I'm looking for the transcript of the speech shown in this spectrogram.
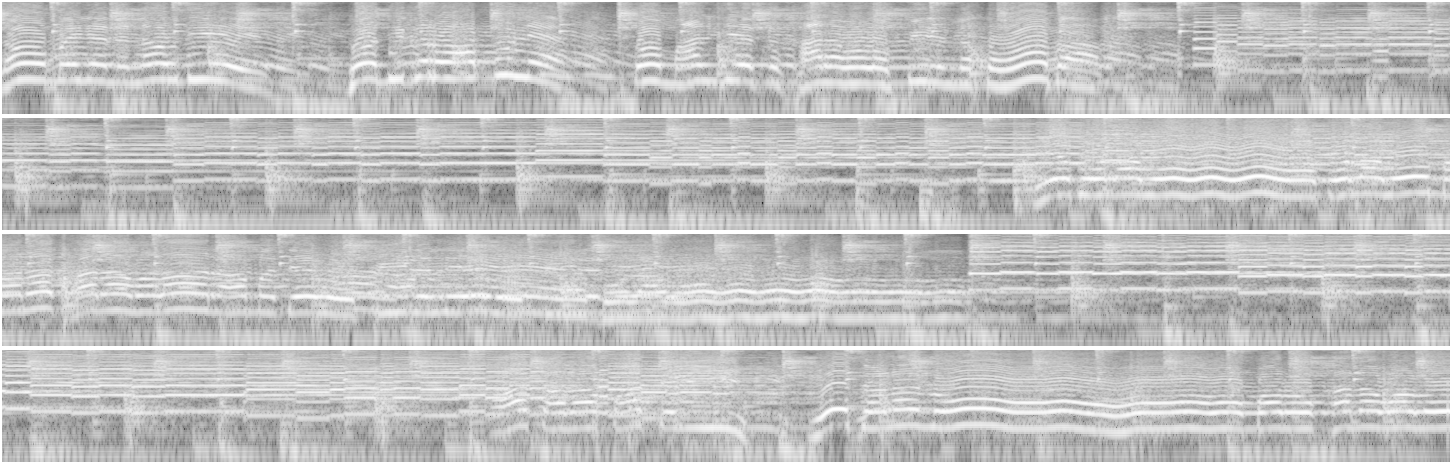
નવ મહિને ને નવ દીએ. જો દીકરો આપું ને તો માનજે કે ખારા વાળો પીર નતો. હો બાપ. બોલાવો બોલાવો, મારા ખારા વાળા રામદેવ પીર ને બોલાવો. આ તારા પાતળી એ જણાનો, મારો ખારા વાળો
